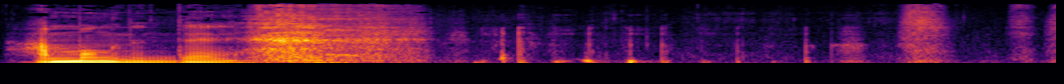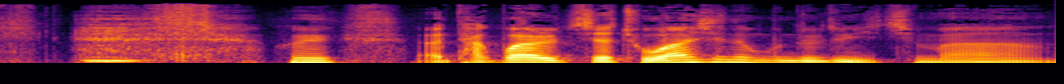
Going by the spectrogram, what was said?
안 먹는데. 그 닭발을 진짜 좋아하시는 분들도 있지만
